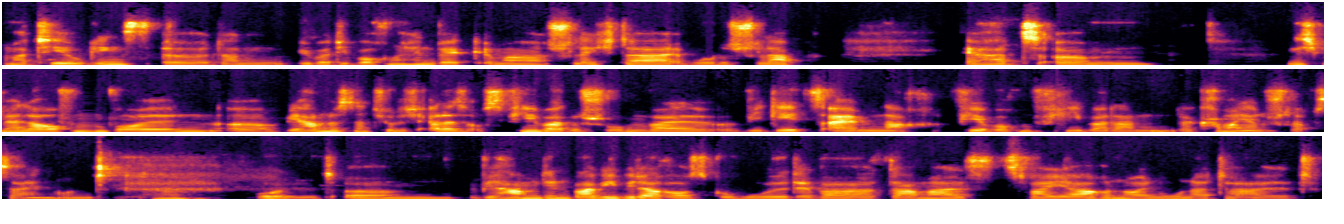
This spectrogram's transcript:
Matteo ging es äh, dann über die Wochen hinweg immer schlechter. Er wurde schlapp. Er hat ähm, nicht mehr laufen wollen. Äh, wir haben das natürlich alles aufs Fieber geschoben, weil wie geht es einem nach vier Wochen Fieber? Dann da kann man ja nur schlapp sein. Und, ja. und ähm, wir haben den Buggy wieder rausgeholt. Er war damals zwei Jahre, neun Monate alt.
